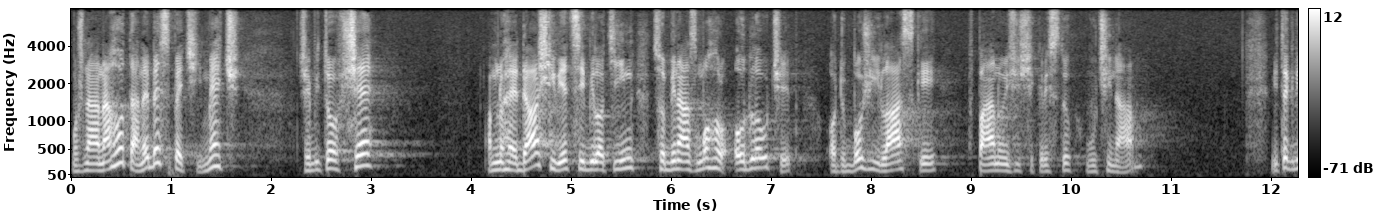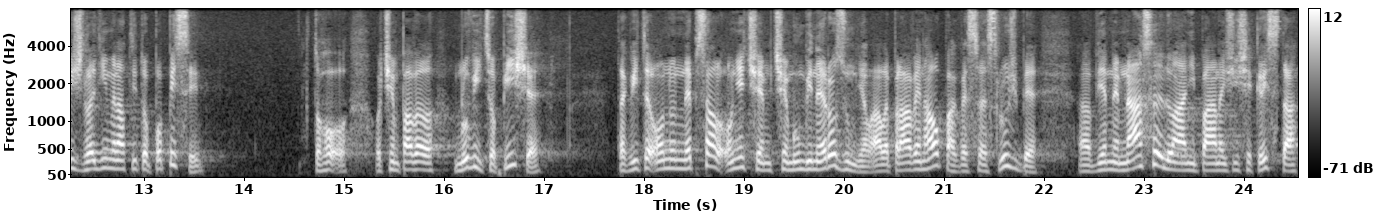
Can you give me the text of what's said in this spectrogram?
možná nahota, nebezpečí, meč. Že by to vše a mnohé další věci bylo tím, co by nás mohlo odloučit od boží lásky v Pánu Ježíši Kristu vůči nám. Víte, když hledíme na tyto popisy toho, o čem Pavel mluví, co píše, tak víte, on nepsal o něčem, čemu by nerozuměl, ale právě naopak ve své službě, v jedném následování Pána Ježíše Krista,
